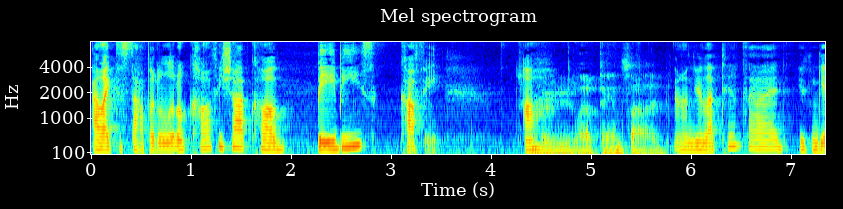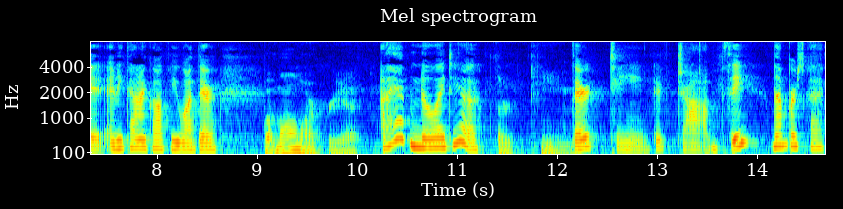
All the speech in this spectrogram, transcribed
I like to stop at a little coffee shop called Baby's Coffee. Somebody on your left hand side. On your left hand side, you can get any kind of coffee you want there. What mile marker are you at? I have no idea. 13. 13. Good job. See? Numbers guy.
